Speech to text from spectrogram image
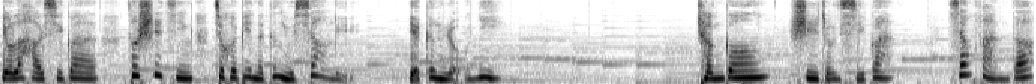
有了好习惯，做事情就会变得更有效率，也更容易。成功是一种习惯，相反的，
